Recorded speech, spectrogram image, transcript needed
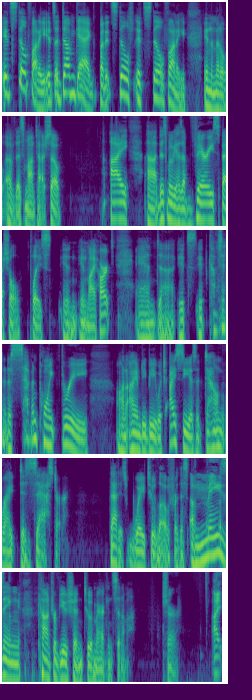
It's still funny. It's a dumb gag but it's still it's still funny in the middle of this montage. So i uh, this movie has a very special place in in my heart. And uh, it's it comes in at a 7.3 on imdb which i see as a downright disaster that is way too low for this amazing contribution to american cinema Sure. I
